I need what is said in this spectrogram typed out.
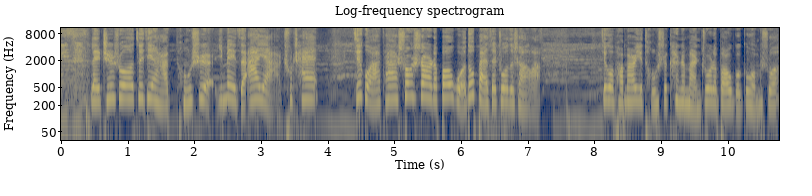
磊池说：“最近啊，同事一妹子阿雅出差，结果啊，她双十二的包裹都摆在桌子上了。结果旁边一同事看着满桌的包裹，跟我们说：‘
